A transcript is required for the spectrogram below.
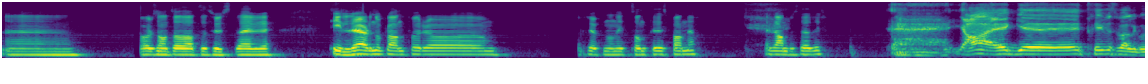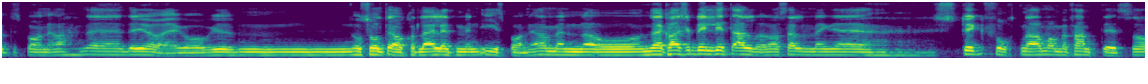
Var det sånn at du hadde hatt et hus der tidligere? Er det noen plan for å kjøpe noe nytt sånt i Spania? Eller andre steder? Ja, eh, jeg, trives veldig godt i Spania. Det, det gjør jeg. Og, mm, nå solgte jeg akkurat leiligheten min i Spania. Men og, når jeg kanskje blir litt eldre, da, selv om jeg er styggfort nærmere med 50, så,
